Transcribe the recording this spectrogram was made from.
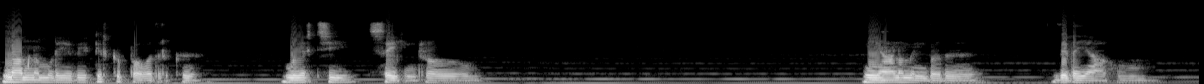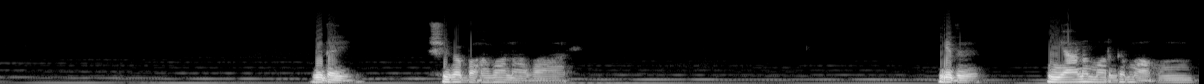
நாம் நம்முடைய வீட்டிற்கு போவதற்கு முயற்சி செய்கின்றோம். ஞானம் என்பது விதையாகும். விதை சிவபகவான் ஆவார். இது ஞான மார்க்கம் ஆகும்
